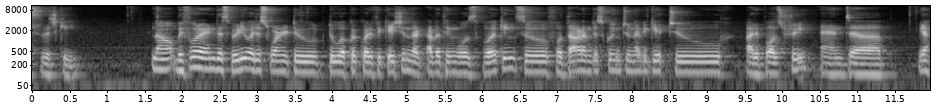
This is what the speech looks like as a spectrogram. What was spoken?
SSH key. Now, before I end this video, I just wanted to do a quick verification that everything was working. So for that, I'm just going to navigate to a repository and uh, yeah,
